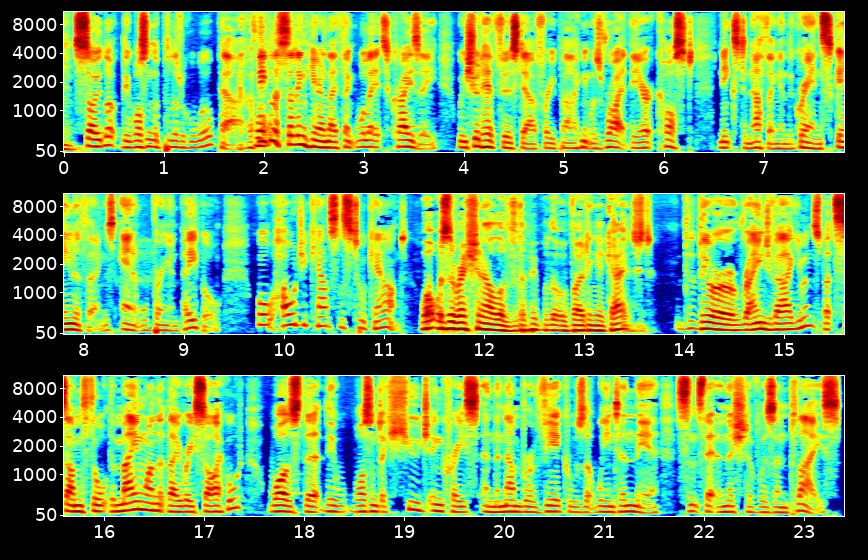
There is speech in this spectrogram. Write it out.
Mm. So, look, there wasn't the political willpower. If well, people are sitting here and they think, well, that's crazy, we should have first hour free parking, it was right there, it cost next to nothing in the grand scheme of things, and it will bring in people, well, hold your councillors to account. What was the rationale of the people that were voting against? There were a range of arguments, but some thought the main one that they recycled was that there wasn't a huge increase in the number of vehicles that went in there since that initiative was in place.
